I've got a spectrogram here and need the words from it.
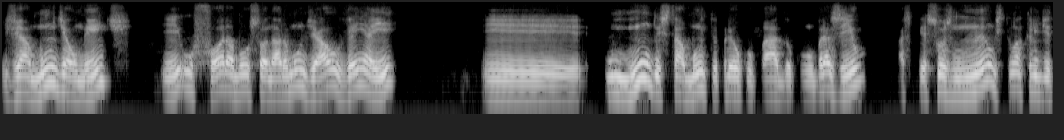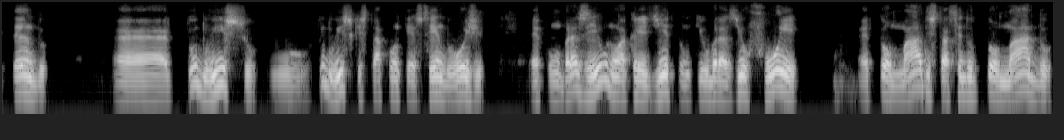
já mundialmente, e o Fora Bolsonaro Mundial vem aí, e o mundo está muito preocupado com o Brasil, as pessoas não estão acreditando é, tudo isso, o, tudo isso que está acontecendo hoje é, com o Brasil, não acreditam que o Brasil foi é, tomado, está sendo tomado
